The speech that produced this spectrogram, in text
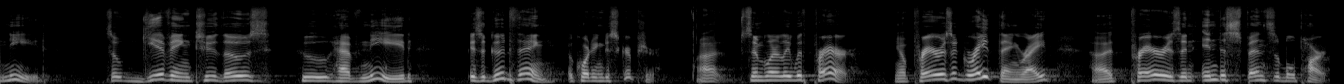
need. So giving to those who have need is a good thing according to Scripture. Uh, similarly with prayer. You know, prayer is a great thing, right? Uh, prayer is an indispensable part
